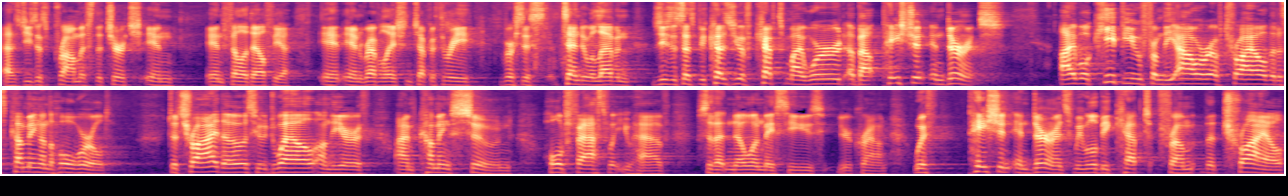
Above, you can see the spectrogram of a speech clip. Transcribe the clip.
As Jesus promised the church in, in Philadelphia in, in Revelation chapter 3, verses 10 to 11, Jesus says, Because you have kept my word about patient endurance, I will keep you from the hour of trial that is coming on the whole world. To try those who dwell on the earth, I'm coming soon. Hold fast what you have, so that no one may seize your crown. With patient endurance, we will be kept from the trial,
